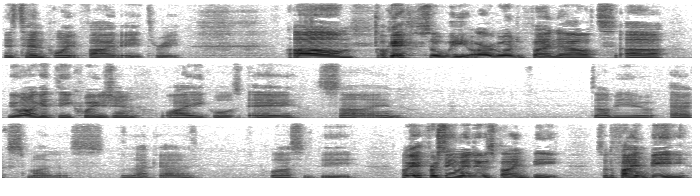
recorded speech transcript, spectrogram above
is 10.583. Um, okay, so we are going to find out, uh, we want to get the equation y equals a sine wx minus that guy plus b. Okay, first thing I'm going to do is find b. So to find b,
